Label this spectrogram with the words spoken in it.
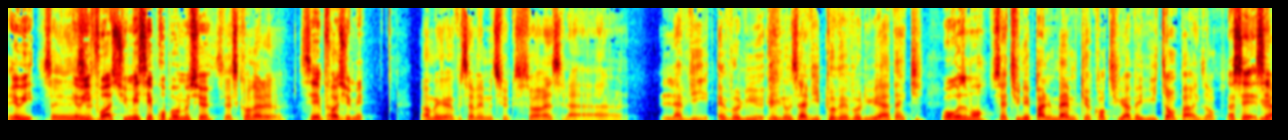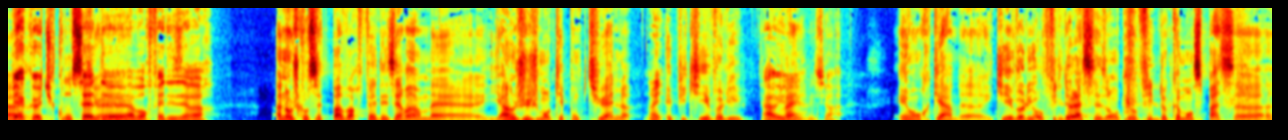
Et oui, C'est et oui, c'est- il faut assumer ses propos, monsieur. c'est scandaleux. C'est faut Ah. assumer. Non, mais vous savez, monsieur Suarez, la, la vie évolue et nos avis peuvent évoluer avec. Heureusement. Tu sais, tu n'es pas le même que quand tu avais 8 ans, par exemple. Non, c'est bien que tu concèdes tu as- euh, avoir fait des erreurs. Ah non, je ne concède pas avoir fait des erreurs, mais euh, il y a un jugement qui est ponctuel Oui. et puis qui évolue. Ah oui, Après, oui, bien sûr. Et on regarde, euh, qui évolue au fil de la saison, puis au fil de comment se passe, euh,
